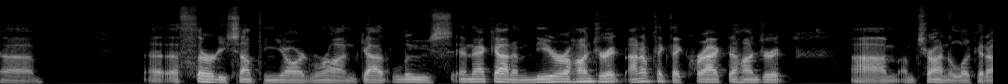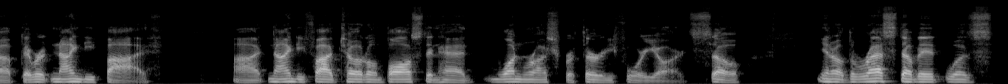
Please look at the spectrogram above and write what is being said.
uh, a 30 something yard run, got loose, and that got him near 100. I don't think they cracked 100. Um, I'm trying to look it up. They were at 95 uh, 95 total. And Boston had one rush for 34 yards. So, you know, the rest of it was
